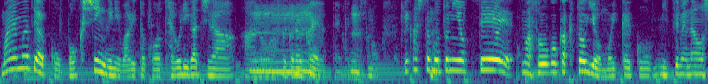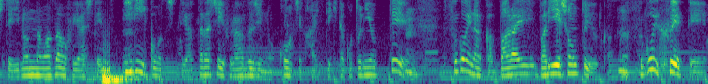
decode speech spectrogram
前まではこうボクシングに割とこう頼りがちなあうん。の朝倉海やったんやけど、うん。その怪我したことによって、まあ、総合格闘技をもう一回こう見つめ直していろんな技を増やして、イリーコーチっていう新しいフランス人のコーチが入ってきたことによって、うん。すごいなんかバラエバリエーションというか、ん。すごい増えて、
